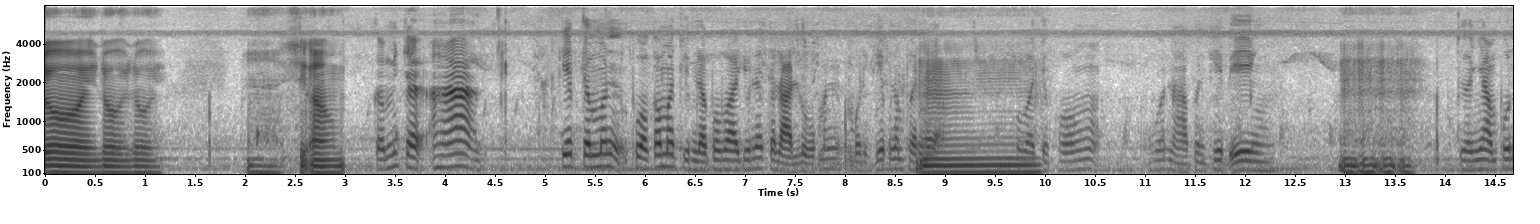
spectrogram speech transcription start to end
โดยโดยโดยอ่าสิเอาก็มิจะหาเก็บแต่มันพวกก็มาถิ่มแล้วเพราะว่าอยู่ในตลาดโลกมันบ่ได้เก็บน้ำเพิ่นอืแล้วมเพราะว่าเจ้าของหัวหน้าเพิ่นเก็บเองอืมอืมอืมอืมเทื่อยามฝน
